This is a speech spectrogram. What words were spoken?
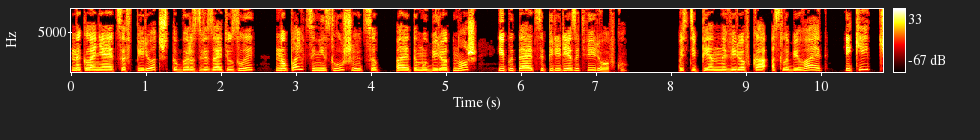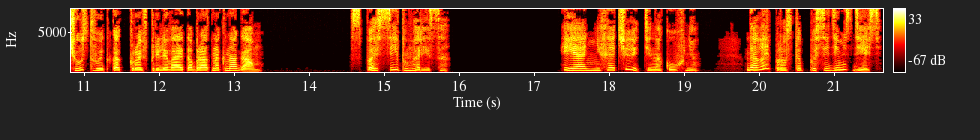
Наклоняется вперед, чтобы развязать узлы, но пальцы не слушаются, поэтому берет нож и пытается перерезать веревку. Постепенно веревка ослабевает, и Кейт чувствует, как кровь приливает обратно к ногам. «Спасибо, Мариса». «Я не хочу идти на кухню. Давай просто посидим здесь».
